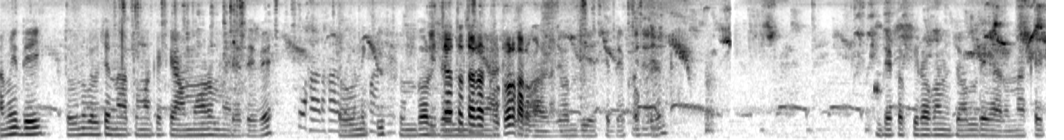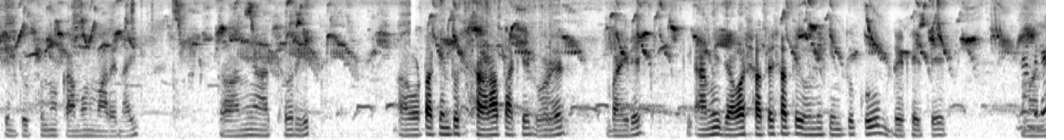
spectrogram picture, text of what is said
আমি দেই। তো উনি বলছে না তোমাকে কে আমার মেরে দেবে। তো উনি কি সুন্দর জল দিয়েছে দেখো। দেখো কীরকম জল দেয় আর ওনাকে কিন্তু কোনো কামড় মারে নাই। তো আমি আচরিত আর ওটা কিন্তু ছাড়া থাকে ঘরের বাইরে। আমি যাওয়ার সাথে সাথে উনি কিন্তু খুব দেখেছে মানে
